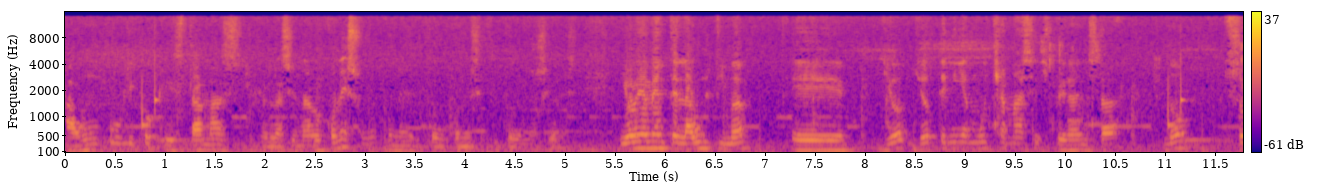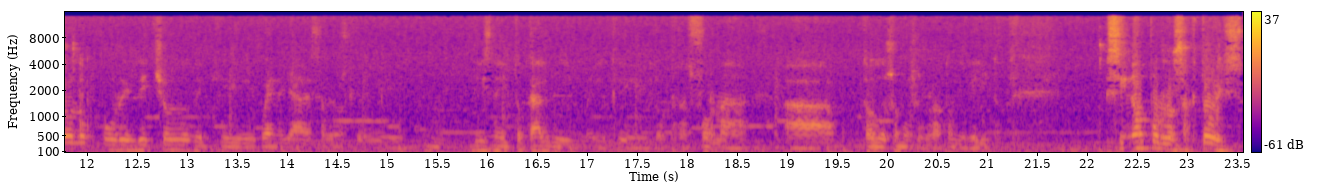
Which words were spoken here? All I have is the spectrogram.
a un público que está más relacionado con eso, con, con- ese tipo de emociones. Y obviamente la última, eh, yo, yo tenía mucha más esperanza, no solo por el hecho de que, bueno, ya sabemos que Disney toca algo y medio que lo transforma a todos somos el ratón Miguelito, sino por los actores.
